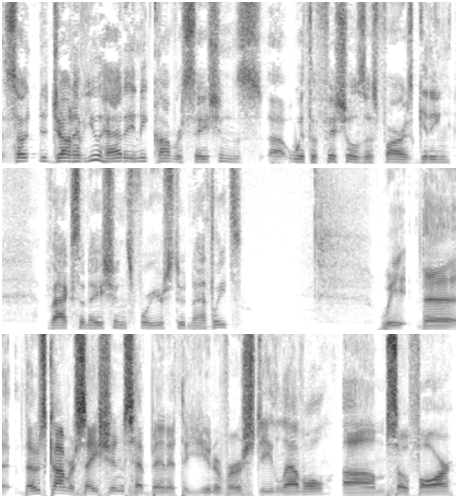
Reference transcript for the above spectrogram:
So, John, have you had any conversations uh, with officials as far as getting vaccinations for your student athletes? We the those conversations have been at the university level um, so far,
